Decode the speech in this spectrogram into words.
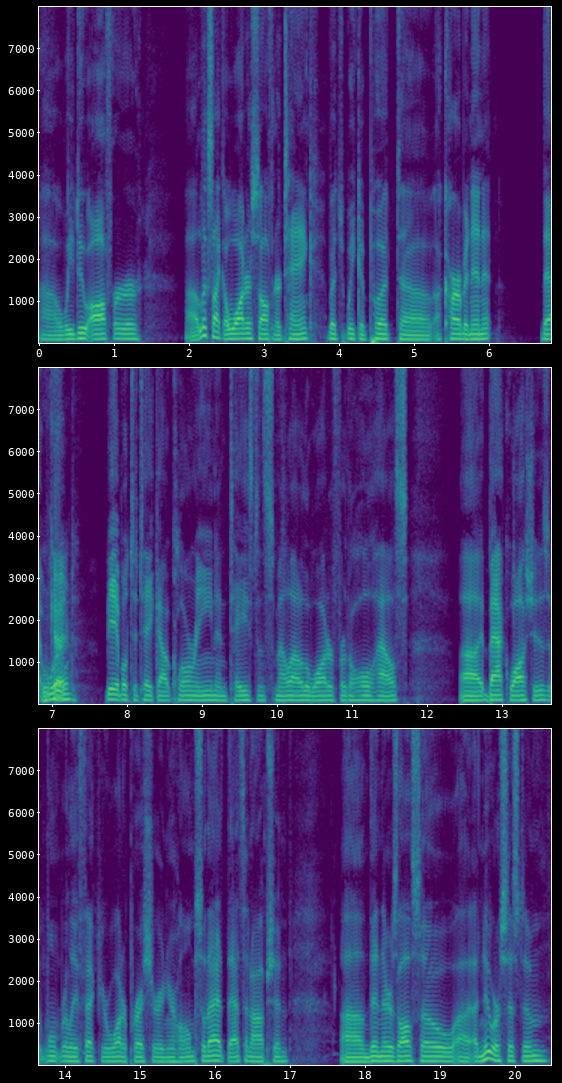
Uh, we do offer uh, looks like a water softener tank, but we could put uh, a carbon in it that okay. would be able to take out chlorine and taste and smell out of the water for the whole house. Uh, it backwashes; it won't really affect your water pressure in your home, so that that's an option. Um, then there's also uh, a newer system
